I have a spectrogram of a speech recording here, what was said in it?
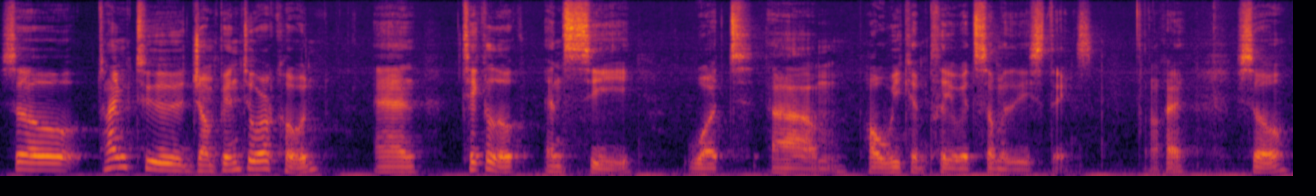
so time to jump into our code and take a look and see what um, how we can play with some of these things. Okay, so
